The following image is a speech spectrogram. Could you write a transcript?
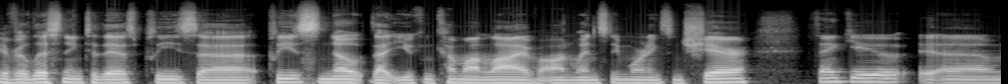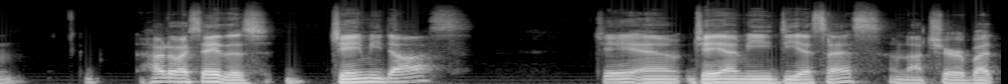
If you're listening to this, please uh, please note that you can come on live on Wednesday mornings and share. Thank you. Um, how do I say this? Jamie Doss, J M J M E D S S. I'm not sure, but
